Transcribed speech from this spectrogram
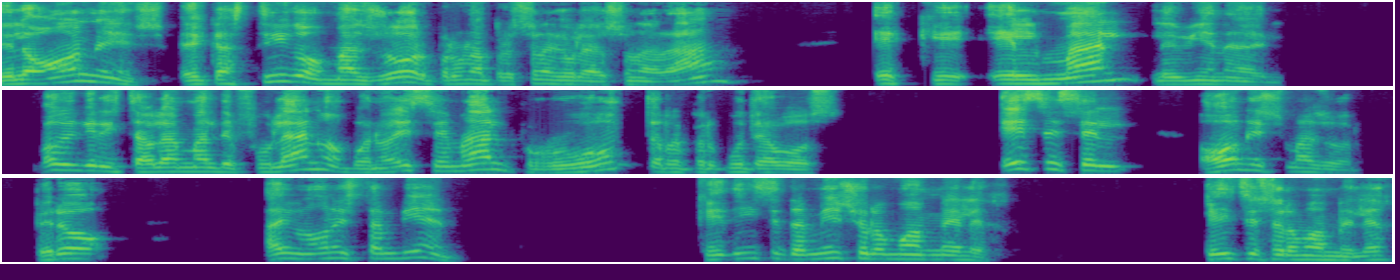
El onesh, el castigo mayor para una persona que la sonará, es que el mal le viene a él. ¿Vos qué queriste hablar mal de fulano? Bueno, ese mal te repercute a vos. Ese es el onesh mayor. Pero hay un onesh también, que dice también Shlomo Amelech. ¿Qué dice Shlomo Amelech?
